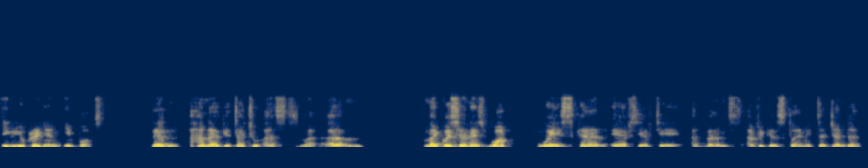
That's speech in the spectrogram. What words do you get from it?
Ukrainian imports? Then Hannah Getachu asks, um, my question is, what ways can AFCFTA advance Africa's climate agenda?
